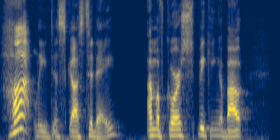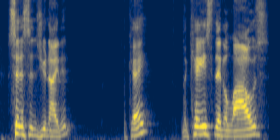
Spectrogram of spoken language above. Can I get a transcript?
hotly discussed today. I'm, of course, speaking about Citizens United, okay? The case that allows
